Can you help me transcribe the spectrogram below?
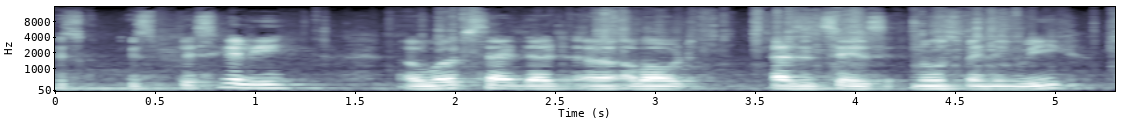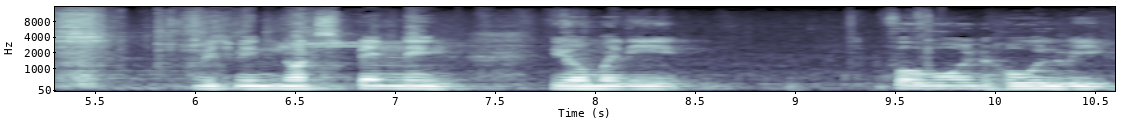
it's, it's basically a website that uh, about as it says no spending week which means not spending your money for one whole week.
